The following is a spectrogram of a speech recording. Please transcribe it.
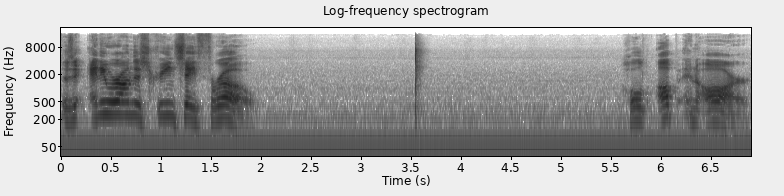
does it anywhere on the screen say throw? Hold up and R.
